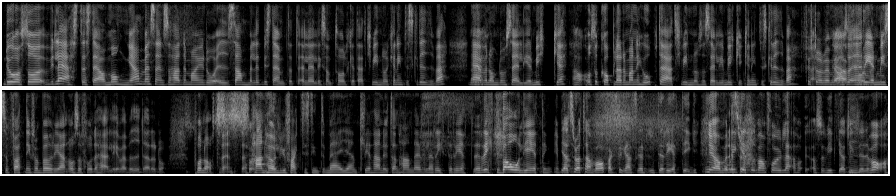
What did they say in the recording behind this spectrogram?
Då så lästes det av många men sen så hade man ju då i samhället bestämt att, eller liksom tolkat att kvinnor kan inte skriva Nej. även om de säljer mycket. Ja. Och så kopplade man ihop det här att kvinnor som säljer mycket kan inte skriva. Förstår Nej, du vad jag menar? Alltså en ren missuppfattning från början och så får det här leva vidare då på något vänster. Så- Han höll ju faktiskt inte med egentligen han utan han är väl en riktig, ret, riktig baolgeting. jag tror att han var faktiskt ganska lite retig. Ja, men vilket man får ju lä- alltså vilket jag tyckte det var.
